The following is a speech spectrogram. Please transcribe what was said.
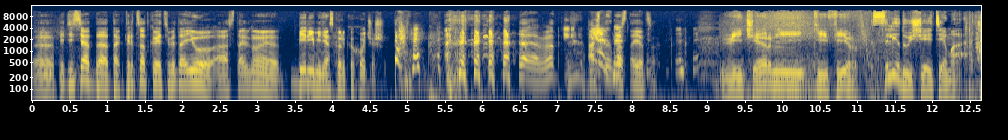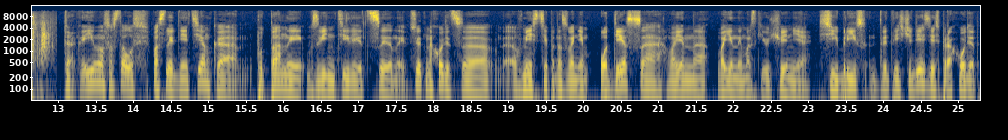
э, 50, да, так, тридцатку я тебе даю, а остальное бери меня сколько хочешь. Вот. А что им остается? Вечерний кефир. Следующая тема. Так, и у нас осталась последняя темка. Путаны взвинтили цены. Все это находится э, в месте под названием Одесса. Военно, военные морские учения Sea Breeze 2010 здесь проходят.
